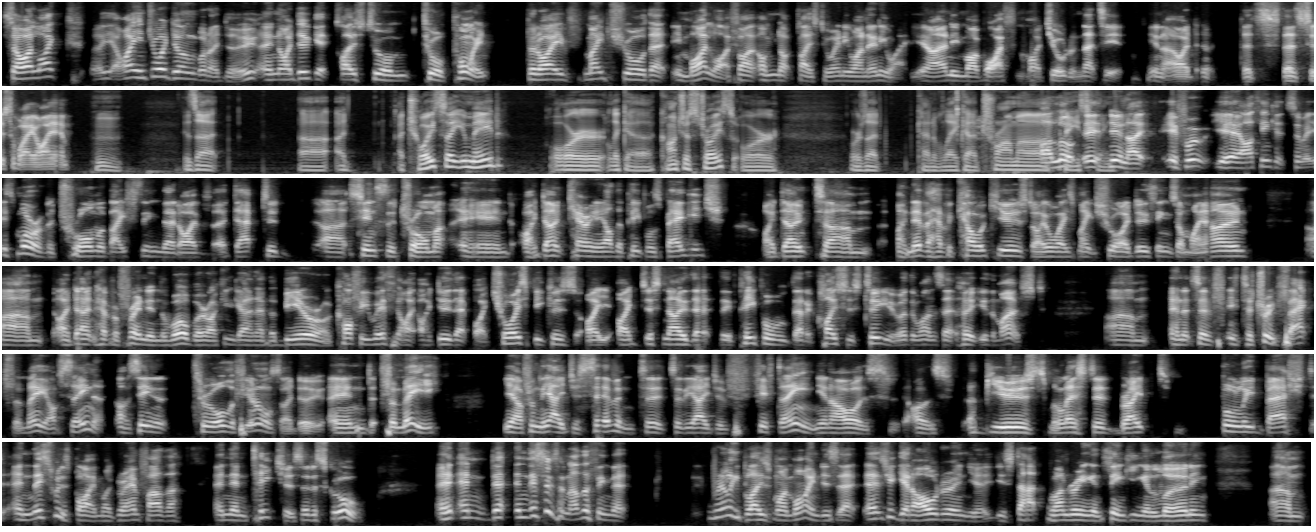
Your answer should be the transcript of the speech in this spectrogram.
so I like, I enjoy doing what I do, and I do get close to them to a point. But I've made sure that in my life, I, am not close to anyone anyway. You know, only my wife and my children. That's it. You know, I, that's that's just the way I am. Hmm. Is that uh, a a choice that you made? or like a conscious choice, or or is that kind of like a trauma oh, look, it, You know, if we yeah, I think it's it's more of a trauma based thing that I've adapted uh, since the trauma, and I don't carry other people's baggage. I don't. Um, I never have a co-accused. I always make sure I do things on my own. Um, I don't have a friend in the world where I can go and have a beer or a coffee with. I, I, do that by choice because I, I just know that the people that are closest to you are the ones that hurt you the most. Um, and it's a it's a true fact for me. I've seen it. I've seen it through all the funerals I do. And for me, you know, from the age of seven to, to the age of fifteen, you know, I was I was abused, molested, raped, bullied, bashed, and this was by my grandfather and then teachers at a school. And and and this is another thing that really blows my mind is that as you get older and you you start wondering and thinking and learning, um,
